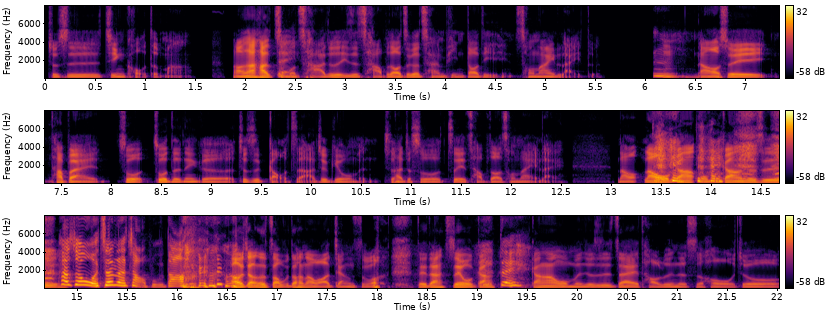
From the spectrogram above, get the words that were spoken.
就是进口的嘛？然后他他怎么查，就是一直查不到这个产品到底从哪里来的。嗯嗯，然后所以他本来做做的那个就是稿子啊，就给我们，就他就说这也查不到从哪里来。然后，然后我刚刚我们刚刚就是，他说我真的找不到。然后讲说找不到，那我要讲什么？对，但所以我刚对，刚刚我们就是在讨论的时候，我就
